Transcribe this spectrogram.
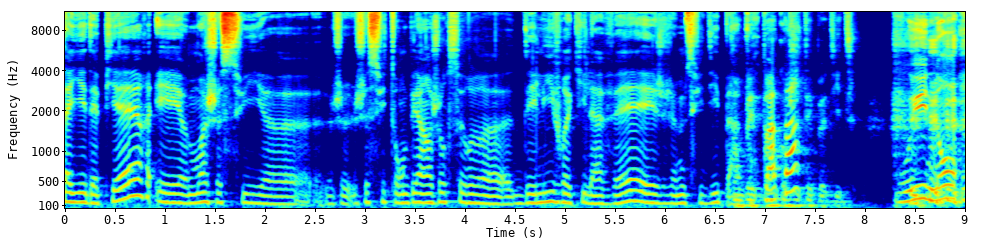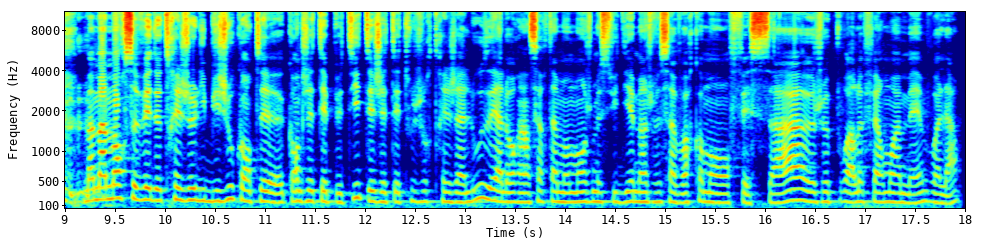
tailler des pierres. Et moi, je suis, je, je, suis tombée un jour sur des livres qu'il avait et je me suis dit, bah, pourquoi pas? quand j'étais petite oui, non. Ma maman recevait de très jolis bijoux quand, quand j'étais petite et j'étais toujours très jalouse. Et alors, à un certain moment, je me suis dit, eh ben, je veux savoir comment on fait ça, je veux pouvoir le faire moi-même, voilà.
